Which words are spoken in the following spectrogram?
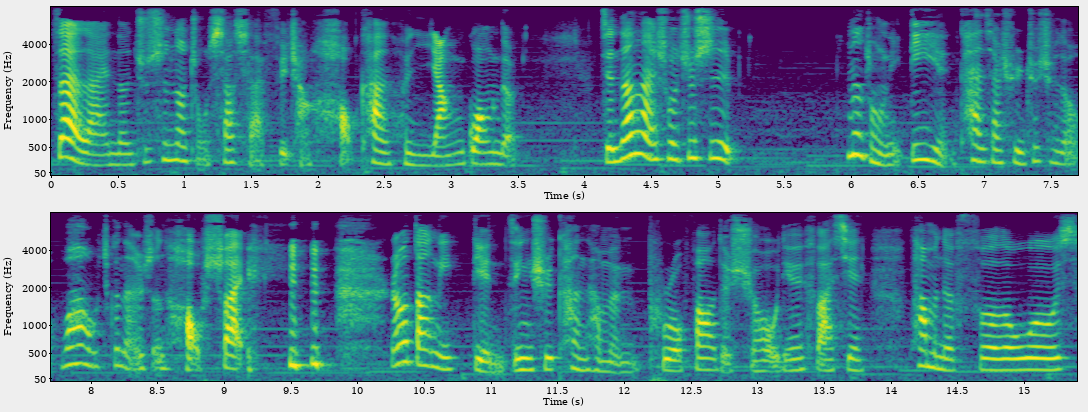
再来呢，就是那种笑起来非常好看、很阳光的。简单来说，就是那种你第一眼看下去你就觉得哇，这个男生好帅。然后当你点进去看他们 profile 的时候，你会发现他们的 followers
